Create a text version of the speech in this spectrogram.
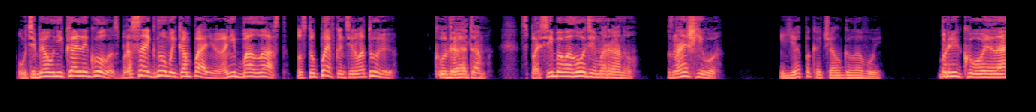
у тебя уникальный голос, бросай гнома и компанию, а не балласт, поступай в консерваторию». «Куда там? Спасибо Володе Марану. Знаешь его?» Я покачал головой. «Прикольно!»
